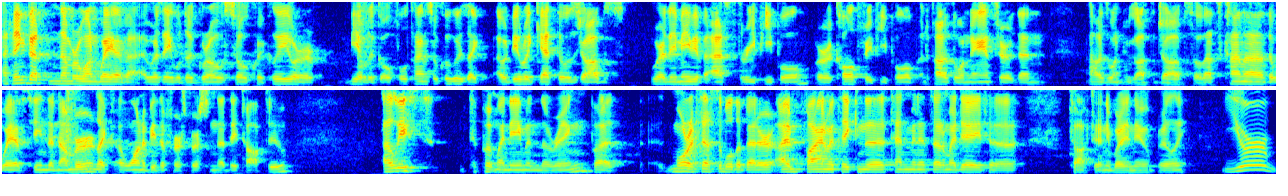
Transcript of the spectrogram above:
I think that's the number one way I've, I was able to grow so quickly or be able to go full time so quickly. Is like I would be able to get those jobs where they maybe have asked three people or called three people, and if I was the one to answer, then I was the one who got the job. So that's kind of the way I've seen the number. Like I want to be the first person that they talk to, at least to put my name in the ring. But more accessible, the better. I'm fine with taking the 10 minutes out of my day to talk to anybody new, really. You're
